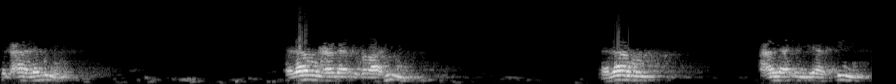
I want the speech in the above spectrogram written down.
في العالمين. سلام على إبراهيم. سلام على إلياسين.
